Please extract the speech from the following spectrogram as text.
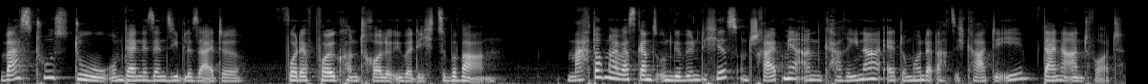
Was tust du, um deine sensible Seite vor der Vollkontrolle über dich zu bewahren? Mach doch mal was ganz Ungewöhnliches und schreib mir an carina.um180grad.de deine Antwort.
